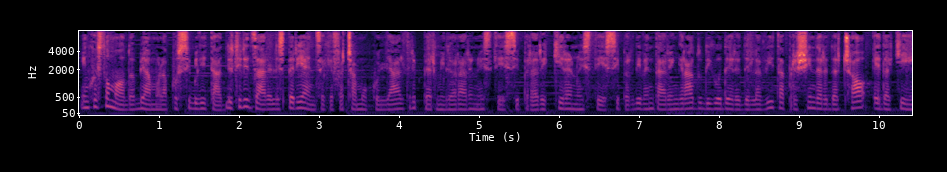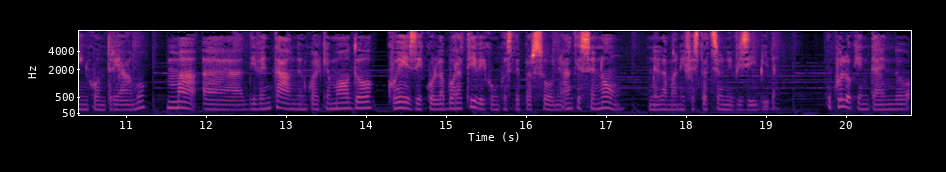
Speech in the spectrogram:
in questo modo abbiamo la possibilità di utilizzare le esperienze che facciamo con gli altri per migliorare noi stessi, per arricchire noi stessi, per diventare in grado di godere della vita a prescindere da ciò e da chi incontriamo, ma eh, diventando in qualche modo coesi e collaborativi con queste persone, anche se non nella manifestazione visibile. Quello che intendo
